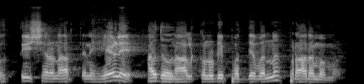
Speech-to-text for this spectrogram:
ಭಕ್ತಿ ಶರಣಾರ್ಥನೆ ಹೇಳಿ ನಾಲ್ಕು ನುಡಿ ಪದ್ಯವನ್ನ ಪ್ರಾರಂಭ ಮಾಡಿ.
